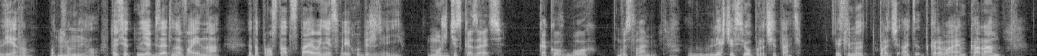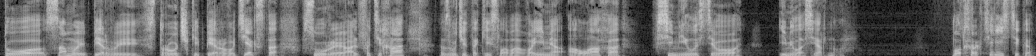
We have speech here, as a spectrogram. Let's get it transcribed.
веру. Вот в чем mm-hmm. дело. То есть это не обязательно война, это просто отстаивание своих убеждений. Можете сказать, каков Бог в исламе? Легче всего прочитать. Если мы открываем Коран, то самые первые строчки первого текста суры Аль-Фатиха звучат такие слова «Во имя Аллаха Всемилостивого и Милосердного». Вот характеристика.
